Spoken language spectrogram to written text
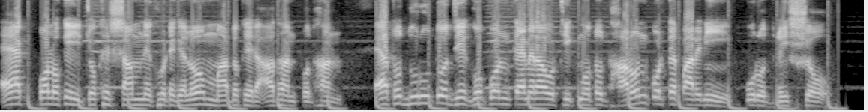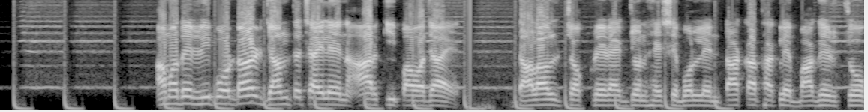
এক পলকেই চোখের সামনে ঘটে গেল মাদকের আধান প্রধান এত দ্রুত যে গোপন ক্যামেরাও ঠিকমতো ধারণ করতে পারেনি পুরো দৃশ্য। আমাদের রিপোর্টার জানতে চাইলেন আর কি পাওয়া যায়। দালাল চক্রের একজন হেসে বললেন টাকা থাকলে বাঘের চোখ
